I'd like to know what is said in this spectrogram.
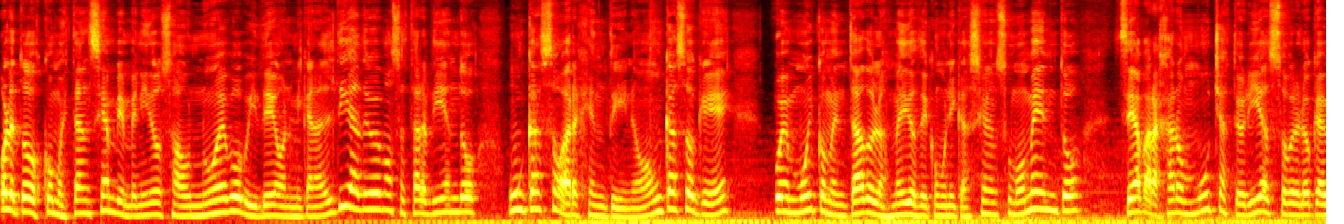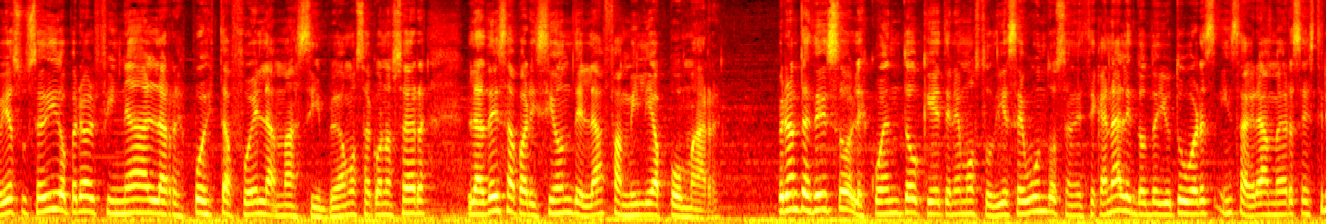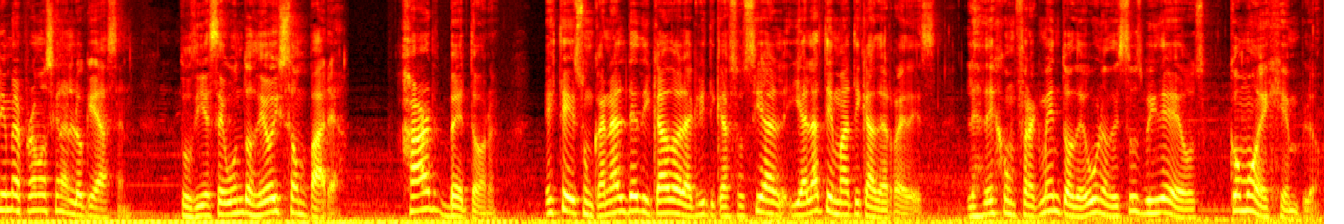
Hola a todos, ¿cómo están? Sean bienvenidos a un nuevo video en mi canal. El día de hoy vamos a estar viendo un caso argentino, un caso que fue muy comentado en los medios de comunicación en su momento, se abarajaron muchas teorías sobre lo que había sucedido, pero al final la respuesta fue la más simple. Vamos a conocer la desaparición de la familia Pomar. Pero antes de eso les cuento que tenemos tus 10 segundos en este canal en donde youtubers, instagramers, streamers promocionan lo que hacen. Tus 10 segundos de hoy son para Hard Better. Este es un canal dedicado a la crítica social y a la temática de redes. Les dejo un fragmento de uno de sus videos como ejemplo.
